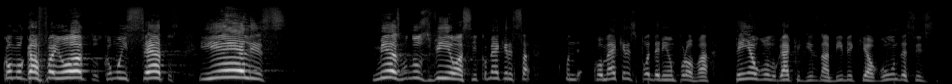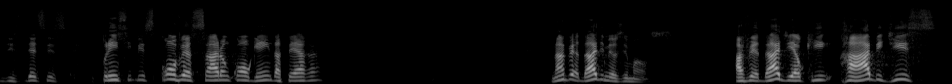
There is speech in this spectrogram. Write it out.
como gafanhotos, como insetos, e eles mesmo nos viam assim. Como é que eles, como é que eles poderiam provar? Tem algum lugar que diz na Bíblia que algum desses, desses príncipes conversaram com alguém da terra? Na verdade, meus irmãos, a verdade é o que Raabe diz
